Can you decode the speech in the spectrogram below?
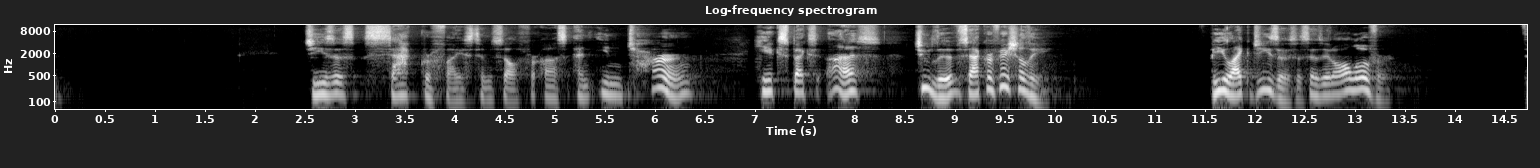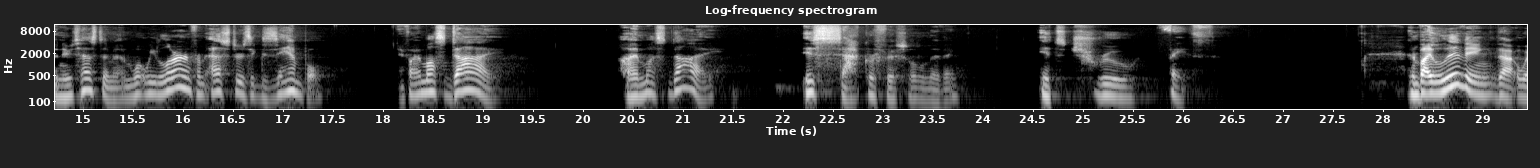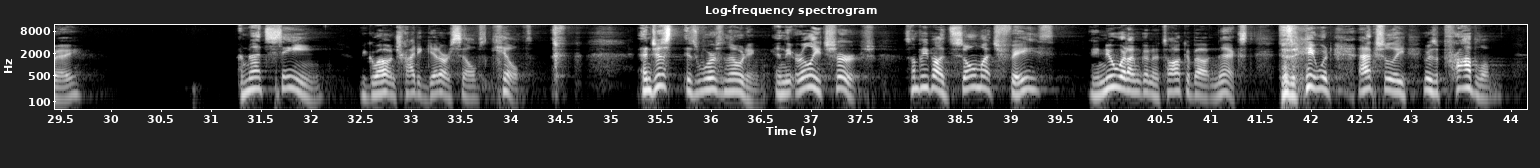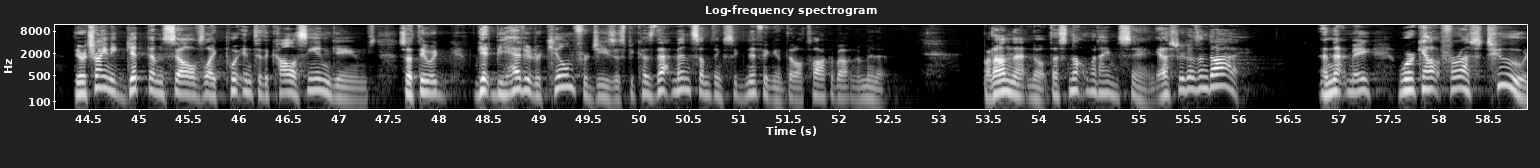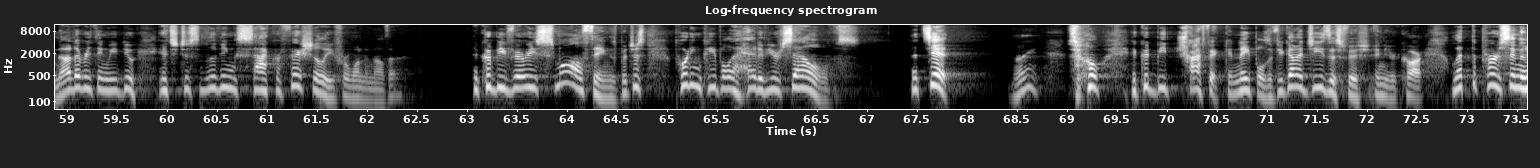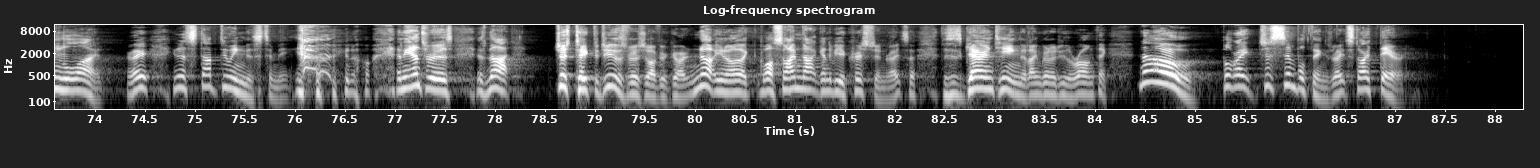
Jesus sacrificed himself for us, and in turn, he expects us to live sacrificially. Be like Jesus. It says it all over the New Testament. And what we learn from Esther's example if I must die, I must die is sacrificial living. It's true faith. And by living that way, I'm not saying we go out and try to get ourselves killed. and just is worth noting, in the early church, some people had so much faith, they knew what I'm going to talk about next, that they would actually, it was a problem. They were trying to get themselves like put into the Colosseum games so that they would get beheaded or killed for Jesus because that meant something significant that I'll talk about in a minute. But on that note, that's not what I'm saying. Esther doesn't die. And that may work out for us too. Not everything we do. It's just living sacrificially for one another. It could be very small things, but just putting people ahead of yourselves. That's it, right? So it could be traffic in Naples. If you got a Jesus fish in your car, let the person in the line, right? You know, stop doing this to me. you know, and the answer is is not just take the Jesus fish off your car. No, you know, like well, so I'm not going to be a Christian, right? So this is guaranteeing that I'm going to do the wrong thing. No, but right, just simple things, right? Start there.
